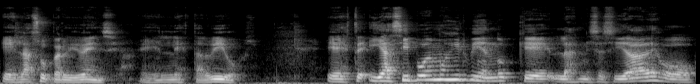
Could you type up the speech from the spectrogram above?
es la supervivencia, es el estar vivos. Este, y así podemos ir viendo que las necesidades o,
